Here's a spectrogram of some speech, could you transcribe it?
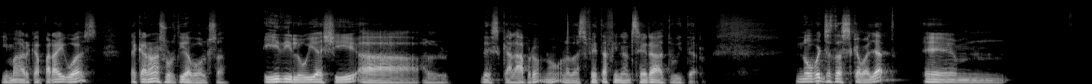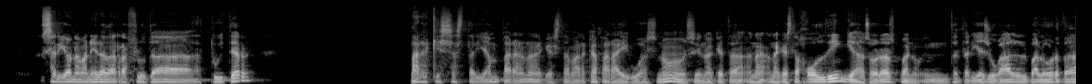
i marca paraigües de cara a una sortida a bolsa i diluir així eh, el descalabro, no? la desfeta financera a Twitter. No ho veig descabellat. Eh, seria una manera de reflotar Twitter perquè s'estaria emparant en aquesta marca per aigües, no? O sigui, en, aquesta, en, en aquesta holding i aleshores bueno, intentaria jugar el valor de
